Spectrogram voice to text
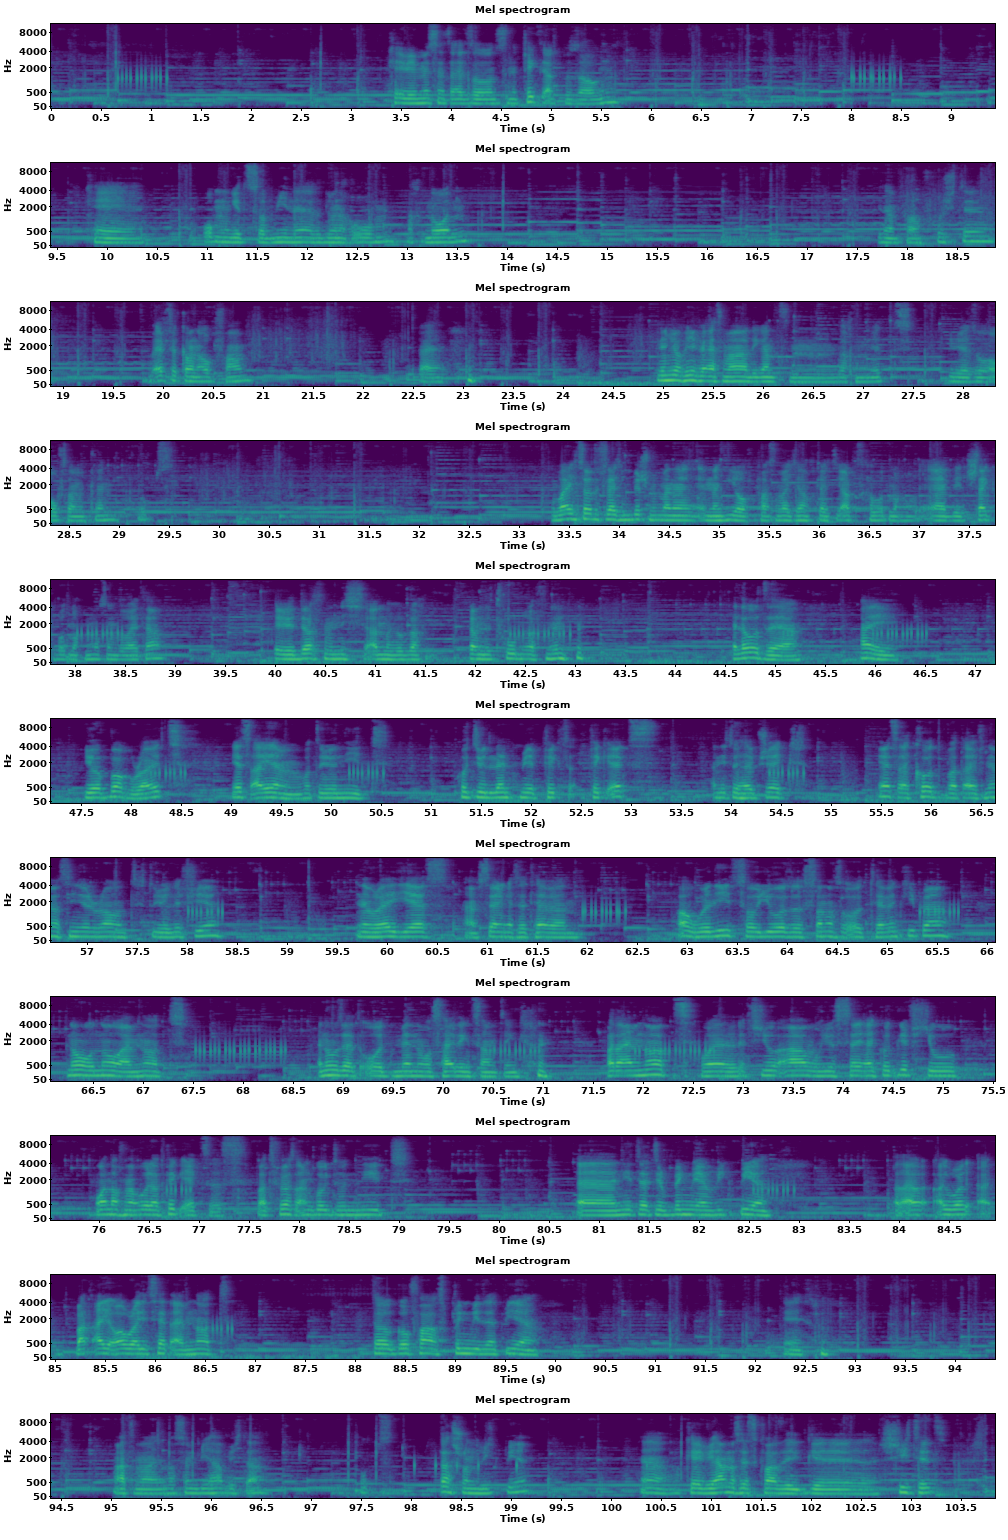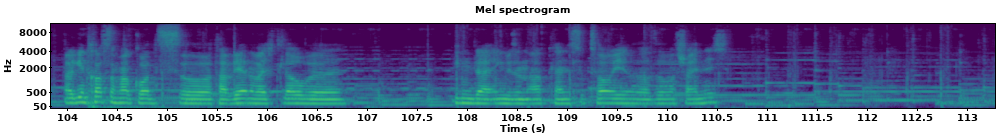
Okay, wir müssen jetzt also uns eine Pickaxe besorgen. Okay. Oben geht's zur Mine, also gehen wir nach oben, nach Norden. Wieder ein paar Früchte. Äpfel kann man auch farmen. Geil. Nehmen wir auf jeden Fall erstmal die ganzen Sachen mit, die wir so aufsammeln können. Ups. Wobei ich sollte vielleicht ein bisschen mit meiner Energie aufpassen, weil ich auch gleich die Axt kaputt machen, äh, den Steig kaputt machen muss und so weiter. Wir dürfen nicht andere Sachen, fremde Truhen öffnen. Hello there. Hi. You're a bug, right? Yes, I am. What do you need? Could you lend me a pick pickaxe? I need to help Jake. Yes, I could, but I've never seen you around. Do you live here? In a way, yes. I'm staying at a tavern. Oh, really? So you are the son of the old tavern keeper? No, no, I'm not. I know that old man was hiding something. but I'm not. Well, if you are, will you say I could give you one of my older pickaxes. But first I'm going to need uh, need that you bring me a weak beer. But I, I, I, but I already said I'm not. So go fast, bring me that beer. Okay. Warte mal, was für ein Bier habe ich da? Ups. Das schon Wheatbier? Ja, okay, wir haben das jetzt quasi gescheatet. Aber wir gehen trotzdem mal kurz zur Taverne, weil ich glaube, ging da irgendwie so eine Art kleines Tutorial oder so wahrscheinlich.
